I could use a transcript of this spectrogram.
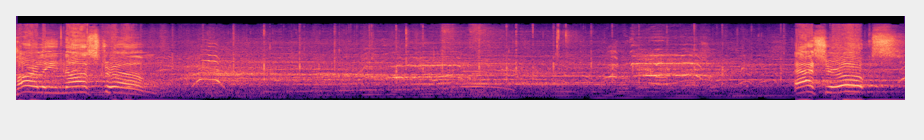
Harley Nostrum. Asher Oaks.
